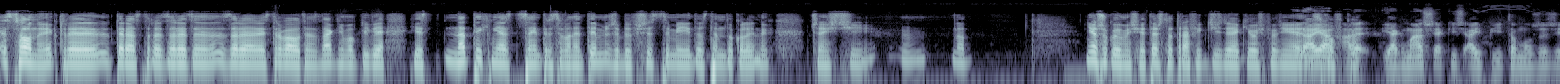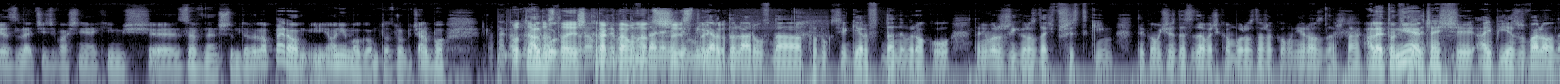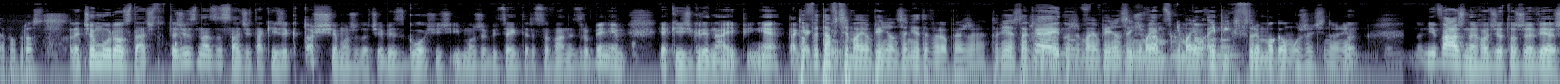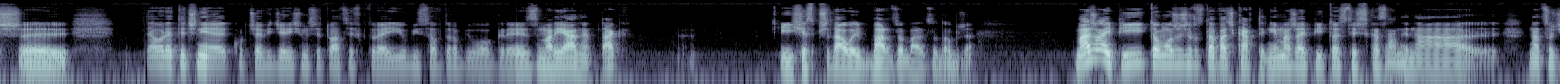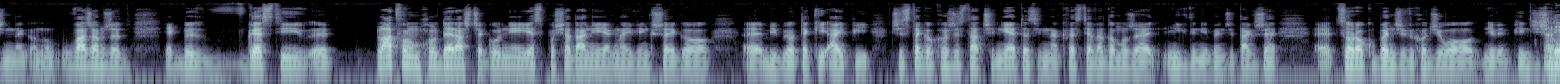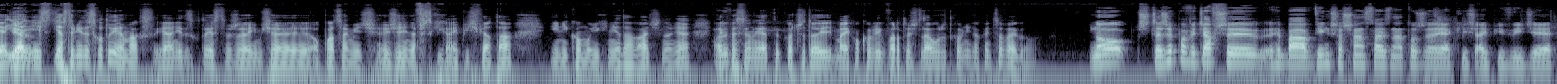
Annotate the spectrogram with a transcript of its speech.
y, Sony, które teraz teraz zare- zarejestrowało ten znak, niewątpliwie jest natychmiast zainteresowane tym, żeby wszyscy mieli dostęp do kolejnych części. Mm, No, nie oszukujmy się, też to trafi gdzieś do jakiegoś pewnie Ryan, schowka. ale jak masz jakiś IP, to możesz je zlecić właśnie jakimś e, zewnętrznym deweloperom i oni mogą to zrobić. Albo No tak, Potem to- dostajesz wydania, nie 3 wiem, miliard tego. dolarów na produkcję gier w danym roku, to nie możesz ich rozdać wszystkim, tylko musisz zdecydować, komu rozdasz, a komu nie rozdasz, tak? ale to nie, Wtedy część IP jest uwalone po prostu. ale czemu rozdać? To też jest na zasadzie takiej, że ktoś się może do ciebie zgłosić i może być zainteresowany zrobieniem jakiejś gry na IP, nie? Tak To jak wydawcy mają pieniądze, nie deweloperzy. To nie jest tak, że Okej, deweloperzy no, mają pieniądze i nie mają, nie mają no. w którym mogą użyć, no nie? No, no nieważne, chodzi o to, że wiesz, yy, teoretycznie, kurczę, widzieliśmy sytuację, w której Ubisoft robiło gry z Marianem, tak? I się sprzedały bardzo, bardzo dobrze. Masz IP, to możesz rozdawać karty. Nie masz IP, to jesteś skazany na, na coś innego. No, uważam, że jakby w gestii y, platform holdera szczególnie jest posiadanie jak największego e, biblioteki IP. Czy z tego korzysta, czy nie, to jest inna kwestia. Wiadomo, że nigdy nie będzie tak, że e, co roku będzie wychodziło, nie wiem, 50 Ale ja, ja, ja z tym nie dyskutuję, Max. Ja nie dyskutuję z tym, że im się opłaca mieć sieć na wszystkich IP świata i nikomu ich nie dawać, no nie? Ja Ale- kwestionuję tylko, czy to ma jakąkolwiek wartość dla użytkownika końcowego. No, szczerze powiedziawszy, chyba większa szansa jest na to, że jakiś IP wyjdzie,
